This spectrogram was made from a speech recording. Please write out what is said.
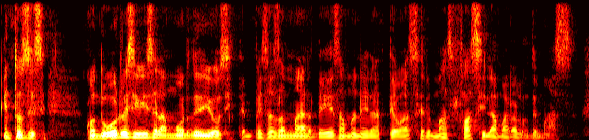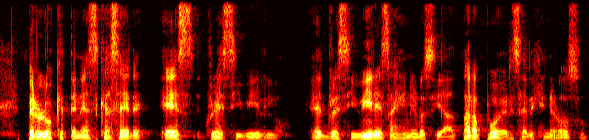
Entonces, cuando vos recibís el amor de Dios y te empezás a amar de esa manera, te va a ser más fácil amar a los demás. Pero lo que tenés que hacer es recibirlo es recibir esa generosidad para poder ser generoso,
